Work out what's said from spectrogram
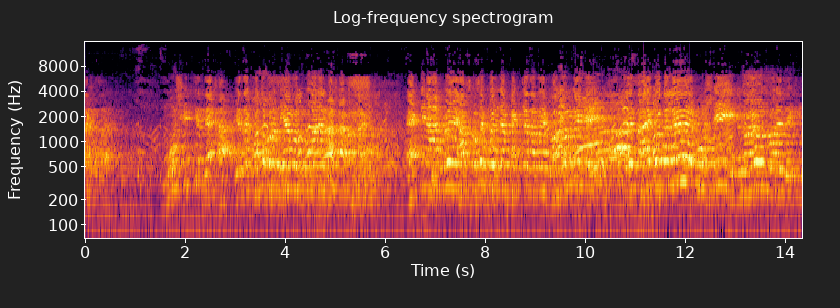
দেখা যায়। মুর্শিদকে দেখা এতে কত বড় নিয়ামত ভুলানের ভাষা একদিন আসবে আফসোসে পরিণাম ফেকতে যাবে গজল গাইতে সে চায় বদলে মুর্শিদ নয়ন করে দেখি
